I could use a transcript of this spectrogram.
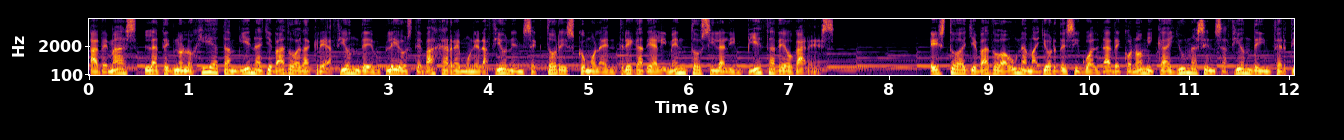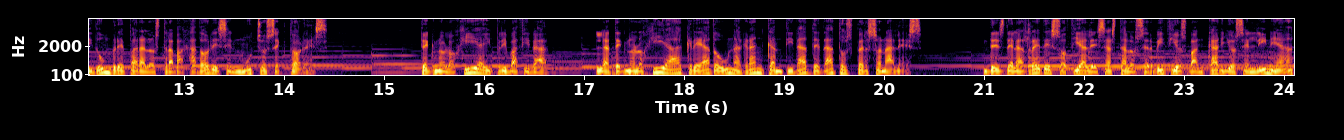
Además, la tecnología también ha llevado a la creación de empleos de baja remuneración en sectores como la entrega de alimentos y la limpieza de hogares. Esto ha llevado a una mayor desigualdad económica y una sensación de incertidumbre para los trabajadores en muchos sectores. Tecnología y privacidad. La tecnología ha creado una gran cantidad de datos personales. Desde las redes sociales hasta los servicios bancarios en línea,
